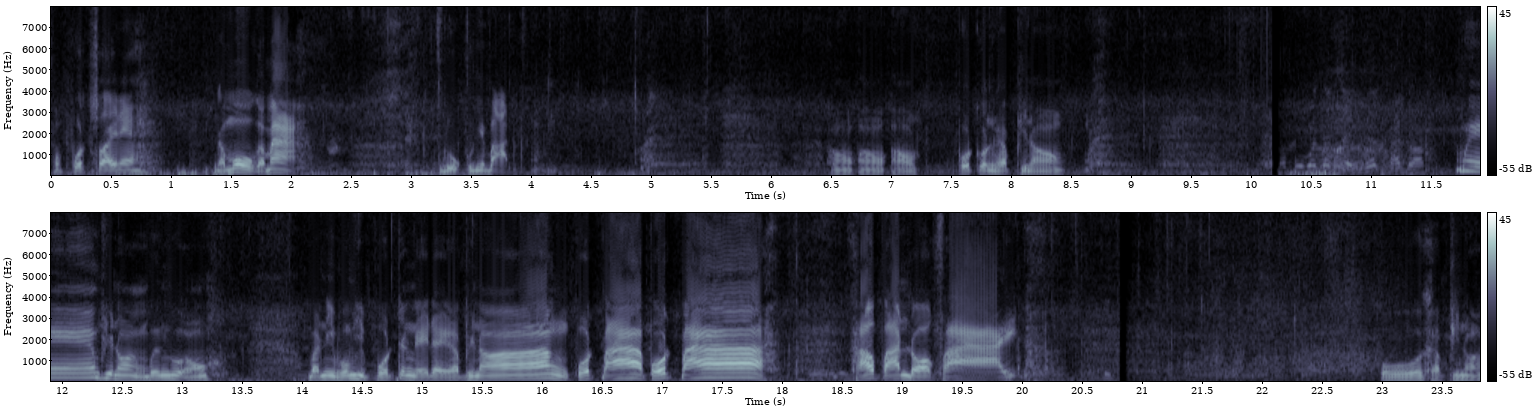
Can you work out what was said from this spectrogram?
มาปลดซอยเนี่ยน้ำโมกับมาลูกพุญญบาท เอาเอาเอาปลดก่อนครับพี่น้องแม่พี่น้องเบิ่งดูเอาบัดนี้ผมสิบปลดจังใดๆครับพี่น้องปลดปลาปลดปลาขาวปานดอกฝ่ายโอ้ครับพี่น้อง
